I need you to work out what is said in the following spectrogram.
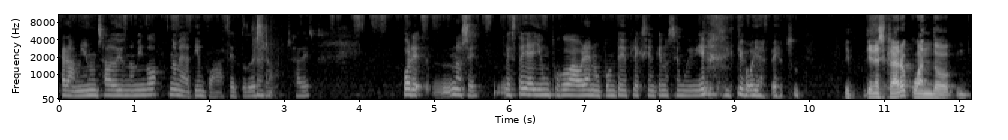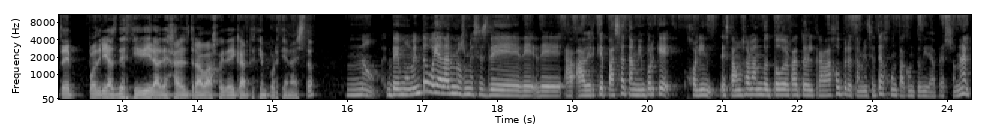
Claro, a mí en un sábado y un domingo no me da tiempo a hacer todo eso, ¿sabes? Por, e, no sé, estoy ahí un poco ahora en un punto de inflexión que no sé muy bien qué voy a hacer. ¿Y ¿Tienes claro cuándo te podrías decidir a dejar el trabajo y dedicarte 100% a esto? No, de momento voy a dar unos meses de, a, ver qué pasa también porque, jolín, estamos hablando todo el rato del trabajo, pero también se te junta con tu vida personal.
